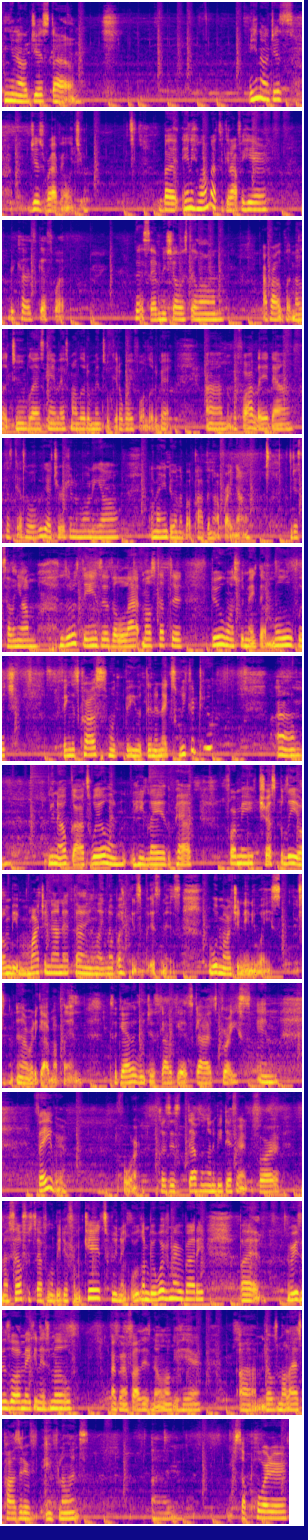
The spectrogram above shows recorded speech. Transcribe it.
you know, just uh, you know, just just rapping with you. But anywho, I'm about to get off of here because guess what? That 70 show is still on. I probably play my little Toon Blast game. That's my little mental getaway for a little bit um, before I lay it down. Because guess what? We got church in the morning, y'all. And I ain't doing about popping off right now. I'm just telling y'all little things. There's a lot more stuff to do once we make that move, which fingers crossed would be within the next week or two. Um, you know, God's will, and He laid the path for me. Trust, believe. I'm gonna be marching down that thing like nobody's business. We're marching anyways, and I already got my plan together. We just gotta get God's grace and favor for it, because it's definitely gonna be different for myself It's definitely gonna be different kids. We know we're gonna be away from everybody, but the reasons why I'm making this move. My grandfather is no longer here. Um, that was my last positive influence. Supporter,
